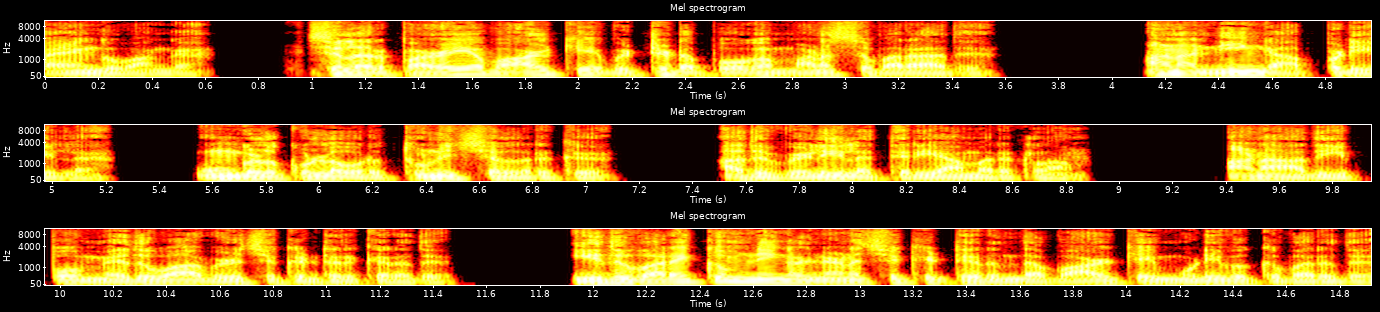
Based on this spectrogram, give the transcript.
தயங்குவாங்க. சிலர் பழைய வாழ்க்கையை விட்டுட போக மனசு வராது. ஆனா நீங்க அப்படி இல்ல. உங்களுக்குள்ள ஒரு துணிச்சல் இருக்கு. அது வெளியில தெரியாம இருக்கலாம். ஆனா அது இப்போ மெதுவா விழிச்சுக்கிட்டு இருக்கிறது. இதுவரைக்கும் நீங்கள் நினைச்சுக்கிட்டு இருந்த வாழ்க்கை முடிவுக்கு வருது.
